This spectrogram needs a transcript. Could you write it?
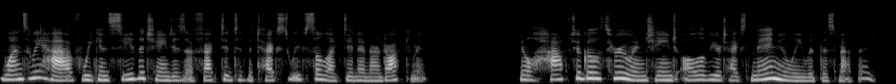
Once we have, we can see the changes affected to the text we've selected in our document. You'll have to go through and change all of your text manually with this method,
